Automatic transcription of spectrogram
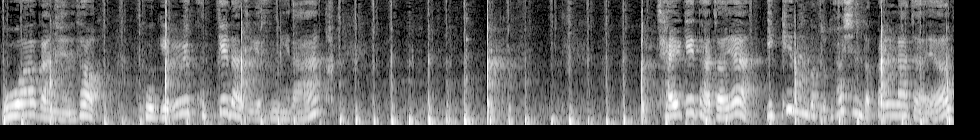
모아가면서 고기를 곱게 다지겠습니다. 잘게 다져야 익히는 것도 훨씬 더 빨라져요.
